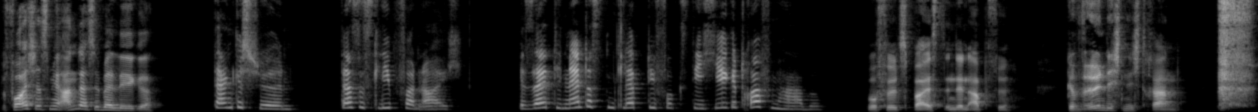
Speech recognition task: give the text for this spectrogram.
bevor ich es mir anders überlege. Dankeschön. Das ist lieb von euch. Ihr seid die nettesten Kleptifuchs, die ich je getroffen habe. Wuffels beißt in den Apfel. Gewöhn dich nicht dran. Pff.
